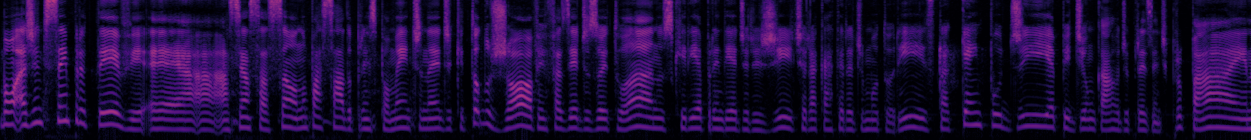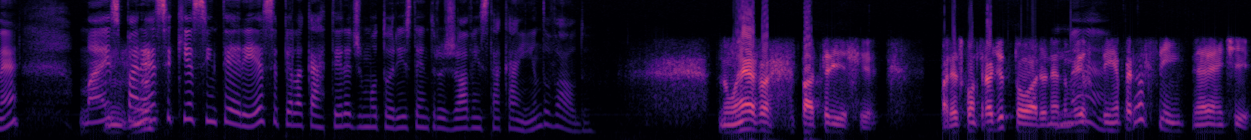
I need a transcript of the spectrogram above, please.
Bom, a gente sempre teve é, a, a, sensação, no passado principalmente, né, de que todo jovem fazia 18 anos, queria aprender a dirigir, tirar carteira de motorista, quem podia pedir um carro de presente para o pai, né? Mas uhum. parece que esse interesse pela carteira de motorista entre os jovens está caindo, Valdo. Não é, Patrícia? Parece contraditório, né? No Não. meu é? tempo era assim, né? A gente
